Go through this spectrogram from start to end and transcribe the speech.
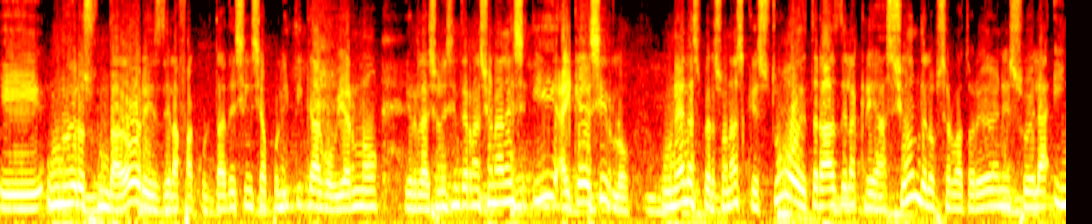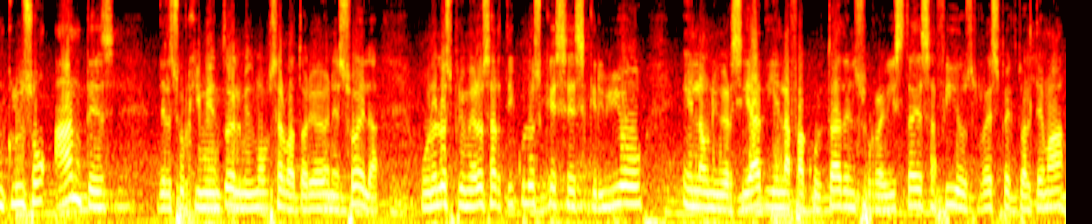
y uno de los fundadores de la Facultad de Ciencia Política, Gobierno y Relaciones Internacionales y, hay que decirlo, una de las personas que estuvo detrás de la creación del Observatorio de Venezuela, incluso antes del surgimiento del mismo Observatorio de Venezuela. Uno de los primeros artículos que se escribió en la universidad y en la facultad en su revista Desafíos respecto al tema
